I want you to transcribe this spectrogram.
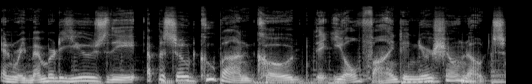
And remember to use the episode coupon code that you'll find in your show notes.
